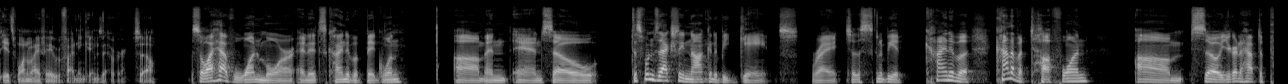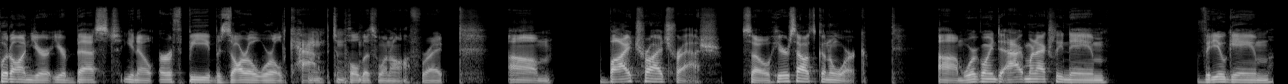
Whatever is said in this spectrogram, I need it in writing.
it's one of my favorite fighting games ever. So So I have one more, and it's kind of a big one. Um, and and so this one's actually not going to be games, right? So this is going to be a kind of a kind of a tough one. Um, so you're going to have to put on your your best, you know, Earth B Bizarro World cap to pull this one off, right? Um, buy, try, trash. So here's how it's going to work. Um, we're going to I'm going to actually name video game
